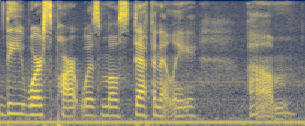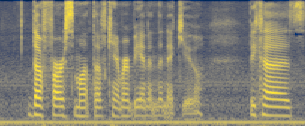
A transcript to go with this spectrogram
The worst part was most definitely um, the first month of Cameron being in the NICU because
